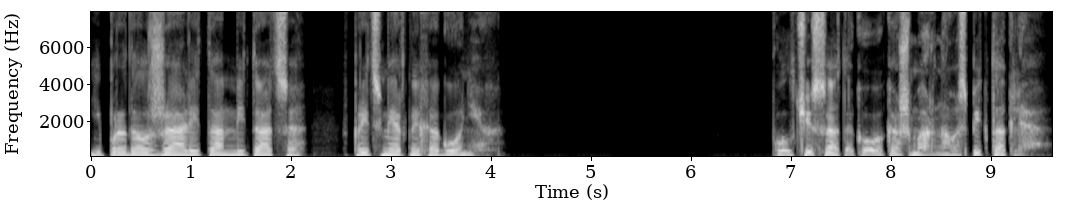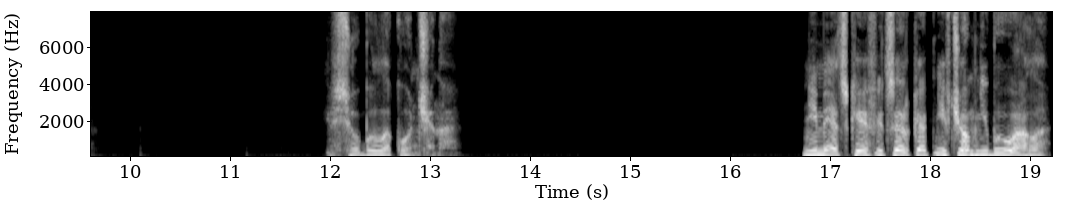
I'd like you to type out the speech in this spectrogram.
и продолжали там метаться в предсмертных агониях. Полчаса такого кошмарного спектакля, и все было кончено. Немецкий офицер, как ни в чем не бывало,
